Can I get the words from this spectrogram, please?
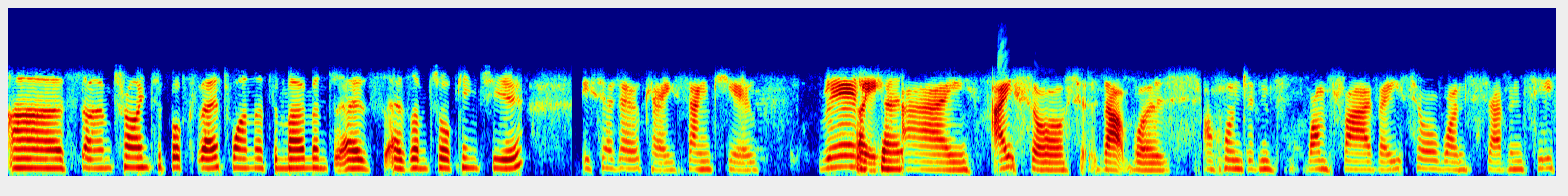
Uh, so I'm trying to book that one at the moment as as I'm talking to you. He says, "Okay, thank you." Really, Okay. I I thought that was a hundred and one five eight or one seventy,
